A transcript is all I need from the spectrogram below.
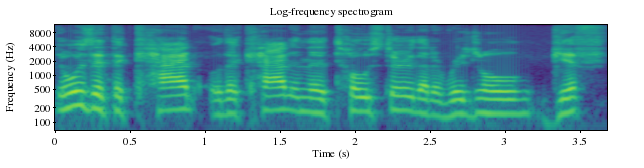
What was it? The cat or the cat in the toaster? That original GIF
